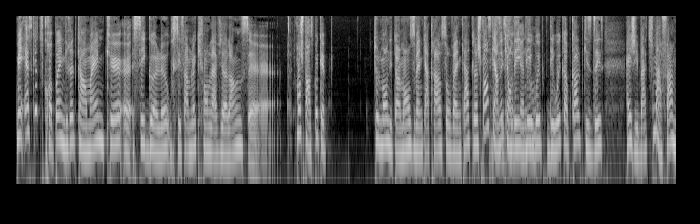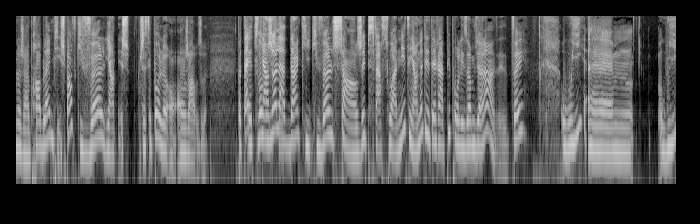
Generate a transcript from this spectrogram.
Mais est-ce que tu crois pas, Ingrid, quand même, que euh, ces gars-là ou ces femmes-là qui font de la violence, euh, moi, je pense pas que tout le monde est un monstre 24 heures sur 24. Là. Je pense qu'il y en a qui ont des, des, des wake-up calls qui se disent Hey, j'ai battu ma femme, là, j'ai un problème. Puis je pense qu'ils veulent. En, je, je, sais pas, là, on, on jase. Là. Peut-être qu'il y en a là-dedans qui, qui veulent changer puis se faire soigner. Il y en a des thérapies pour les hommes violents. tu sais. Oui. Euh, oui,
